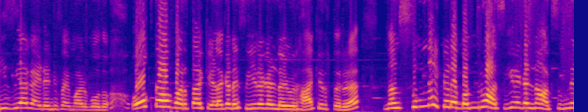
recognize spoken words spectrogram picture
ಈಸಿಯಾಗಿ ಐಡೆಂಟಿಫೈ ಮಾಡ್ಬೋದು. ಹೋಗ್ತಾ ಬರ್ತಾ ಕೆಳಗಡೆ ಸೀರೆಗಳನ್ನ ಇವ್ರು ಹಾಕಿರ್ತಾರೆ. ನಾನು ಸುಮ್ಮನೆ ಈ ಕಡೆ ಬಂದರೂ ಆ ಸೀರೆಗಳನ್ನ ಹಾಕಿ ಸುಮ್ಮನೆ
